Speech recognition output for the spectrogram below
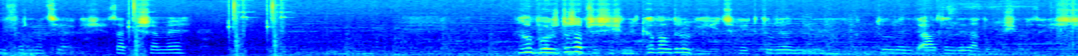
informacje jakieś. Zapiszemy. No bo już dużo przeszliśmy, kawał drogi. Czekaj, który... który... A, tędy na dół musimy zejść.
